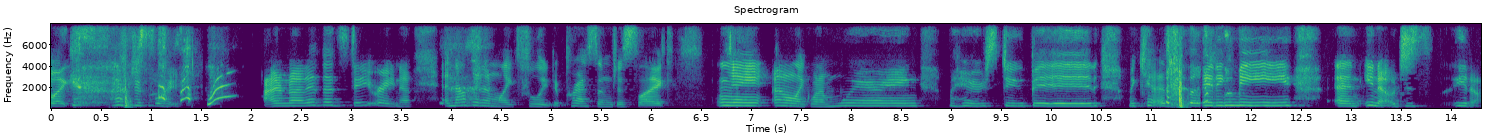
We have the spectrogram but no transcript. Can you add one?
like I'm just like I'm not in that state right now. And not that I'm like fully depressed, I'm just like I don't like what I'm wearing. My hair is stupid. My cat's biting me. And, you know, just, you know,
